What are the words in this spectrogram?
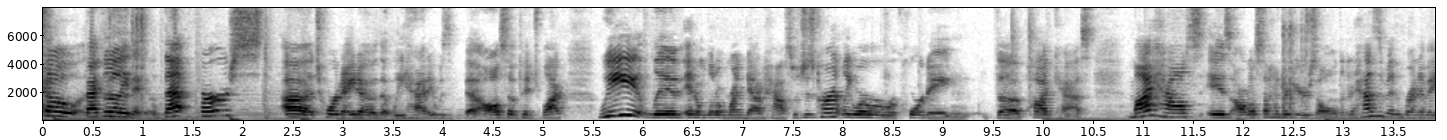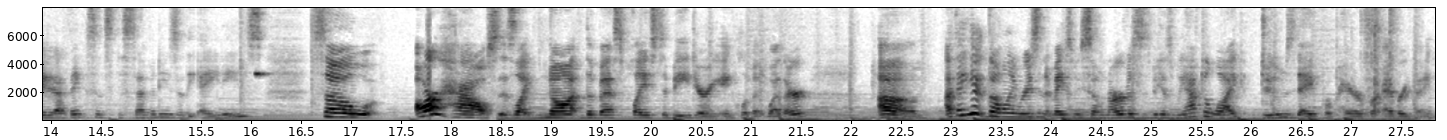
So Back to the, tornado. that first uh, tornado that we had, it was uh, also pitch black. We live in a little rundown house, which is currently where we're recording the podcast. My house is almost 100 years old, and it hasn't been renovated, I think, since the 70s or the 80s. So our house is like not the best place to be during inclement weather. Um, I think it, the only reason it makes me so nervous is because we have to like doomsday prepare for everything.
